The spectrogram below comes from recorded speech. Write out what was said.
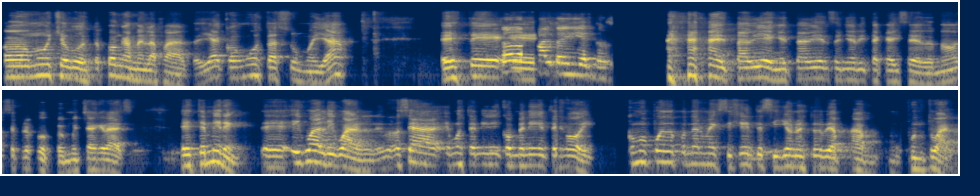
Con mucho gusto, póngame la falta, ya con gusto asumo ya. Este, Todo eh, falta entonces. está bien, está bien, señorita Caicedo, no se preocupe, muchas gracias. Este, miren, eh, igual, igual, o sea, hemos tenido inconvenientes hoy. ¿Cómo puedo ponerme exigente si yo no estuve a- a- puntual?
